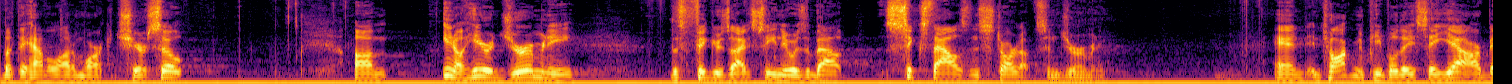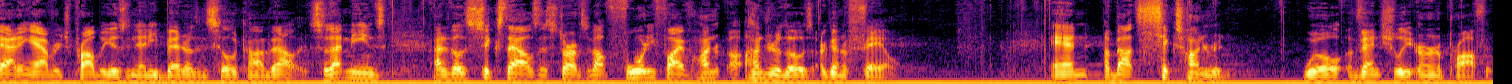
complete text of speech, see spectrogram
but they have a lot of market share. So, um, you know, here in Germany, the figures I've seen, there was about 6,000 startups in Germany. And in talking to people, they say, yeah, our batting average probably isn't any better than Silicon Valley. So that means out of those 6,000 startups, about 4,500 of those are going to fail. And about 600 will eventually earn a profit.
